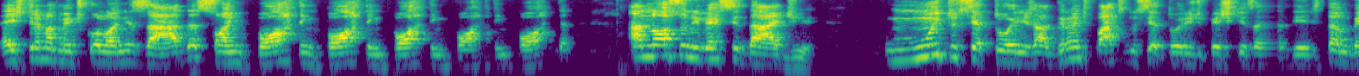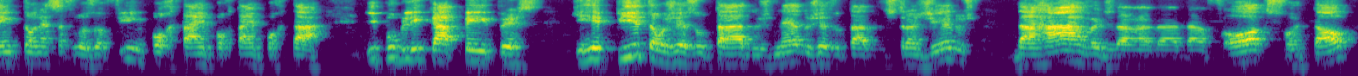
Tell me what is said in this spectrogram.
é extremamente colonizada, só importa, importa, importa, importa, importa. A nossa universidade muitos setores, a grande parte dos setores de pesquisa deles também estão nessa filosofia, importar, importar, importar, e publicar papers que repitam os resultados, né, dos resultados estrangeiros, da Harvard, da, da, da Oxford e tal.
